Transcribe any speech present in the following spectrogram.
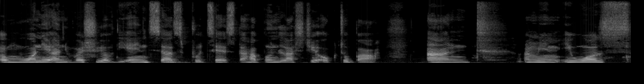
um one year anniversary of the EndSARS protest that happened last year October. And I mean it was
